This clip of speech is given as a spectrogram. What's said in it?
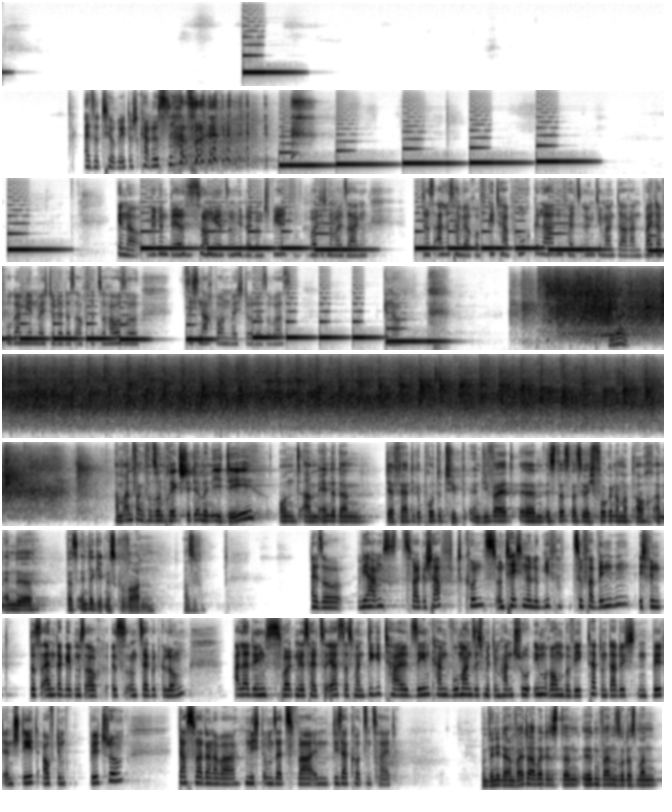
Also theoretisch kann es das. Genau, während der Song jetzt im Hintergrund spielt, wollte ich nochmal sagen, das alles haben wir auch auf GitHub hochgeladen, falls irgendjemand daran weiter programmieren möchte oder das auch für zu Hause sich nachbauen möchte oder sowas. Genau. Vielen Dank. Am Anfang von so einem Projekt steht ja immer eine Idee und am Ende dann der fertige Prototyp. Inwieweit ähm, ist das, was ihr euch vorgenommen habt, auch am Ende das Endergebnis geworden? Also, Also wir haben es zwar geschafft, Kunst und Technologie zu verbinden. Ich finde, das Endergebnis auch ist uns sehr gut gelungen. Allerdings wollten wir es halt zuerst, dass man digital sehen kann, wo man sich mit dem Handschuh im Raum bewegt hat und dadurch ein Bild entsteht auf dem Bildschirm. Das war dann aber nicht umsetzbar in dieser kurzen Zeit. und wenn ihr daran weiterarbeitet, ist dann irgendwann so, dass man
